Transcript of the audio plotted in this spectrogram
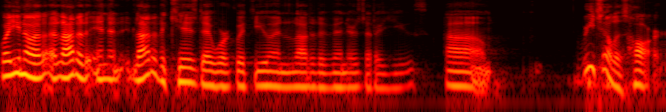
Well, you know, a lot of the, and a lot of the kids that work with you and a lot of the vendors that are youth, um, retail is hard.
